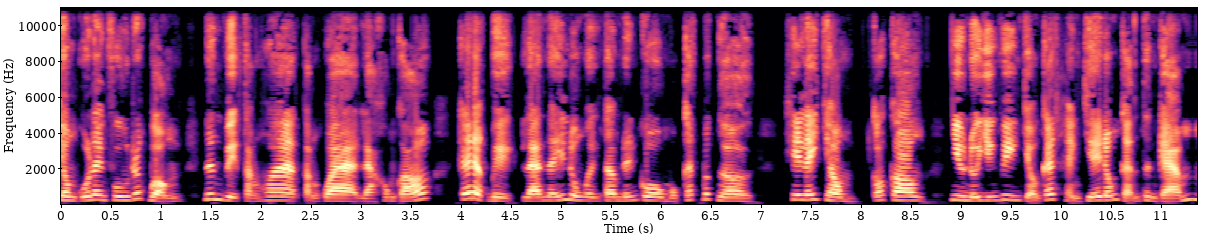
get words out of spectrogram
Chồng của Lan Phương rất bận nên việc tặng hoa, tặng quà là không có. Cái đặc biệt là anh ấy luôn quan tâm đến cô một cách bất ngờ. Khi lấy chồng, có con, nhiều nữ diễn viên chọn cách hạn chế đóng cảnh tình cảm.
